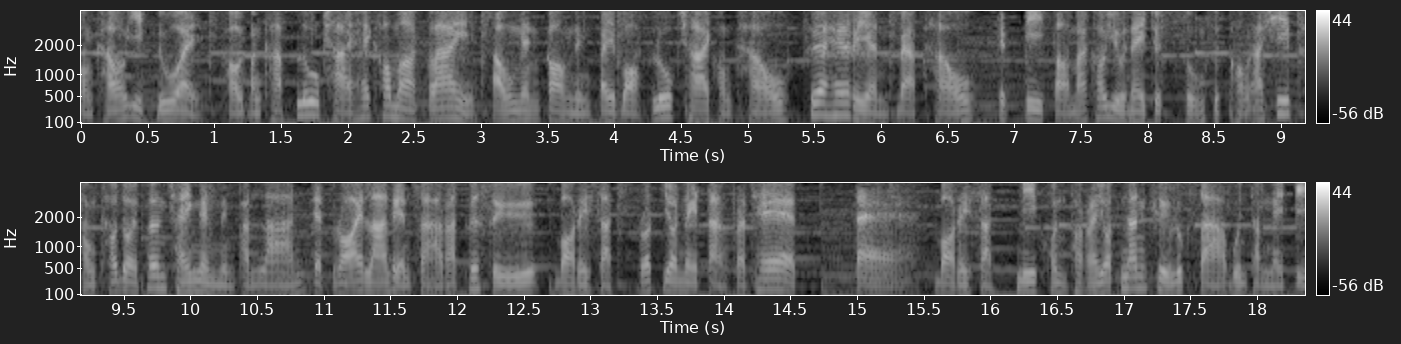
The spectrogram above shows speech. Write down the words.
ของเขาอีกด้วย เขาบังคับลูกชายให้เข้ามาใกล้ เอาเงินกองหนึ่งไปบอกลูกชายของเขา เพื่อให้เรียนแบบเขา 10 ปีต่อมาเขาอยู่ในจุดสูงสุดของอาชีพของเขาโดยเพิ่งใช้เงิน 1,000 ล้าน 700 ล้านเหรียญสหรัฐเพื่อซื้อ บริษัท รถยนต์ในต่างประเทศ แต่บริษัทมีคนทรยศนั่นคือลูกสาวบุญธรรมในปี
